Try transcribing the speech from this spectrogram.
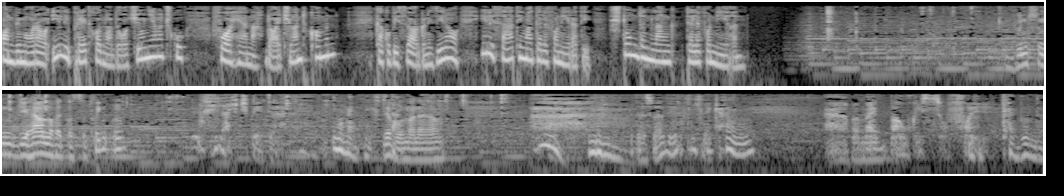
On bi morao ili prethodno doći u Njemačku, vorher nach Deutschland kommen, kako bi sve organizirao, ili satima telefonirati, stundenlang telefonieren. wünschen die Herren noch etwas zu trinken? Vielleicht später. Im Moment nicht. Jawohl, Danke. meine Herren. Das war wirklich lecker. Aber mein Bauch ist so voll. Kein Wunder.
